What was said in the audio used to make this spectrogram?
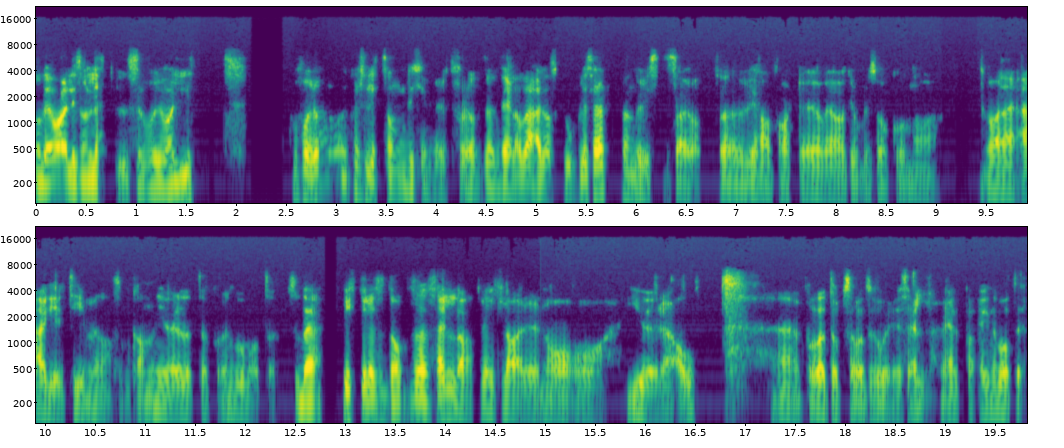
Og det var litt sånn lettelse, for vi var litt på forhånd kanskje litt sånn bekymret, for at en del av det er ganske komplisert. Men det viste seg jo at uh, vi har fartøy og vi har Kronprins Haakon og, og eierteamet som kan gjøre dette på en god måte. Så det er viktig resultat i seg selv da, at vi klarer nå å gjøre alt eh, på dette observatoriet selv ved hjelp av egne båter.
